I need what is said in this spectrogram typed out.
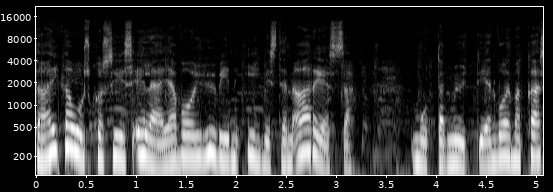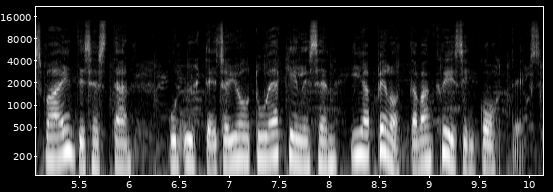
Taikausko siis elää ja voi hyvin ihmisten arjessa, mutta myyttien voima kasvaa entisestään, kun yhteisö joutuu äkillisen ja pelottavan kriisin kohteeksi.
